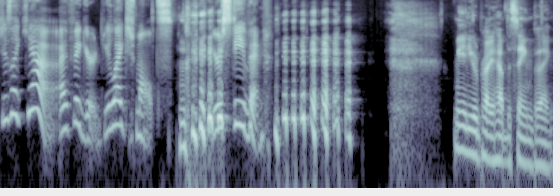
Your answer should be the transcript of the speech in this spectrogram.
She's like, yeah, I figured. You like schmaltz. You're Steven. Me and you would probably have the same thing.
